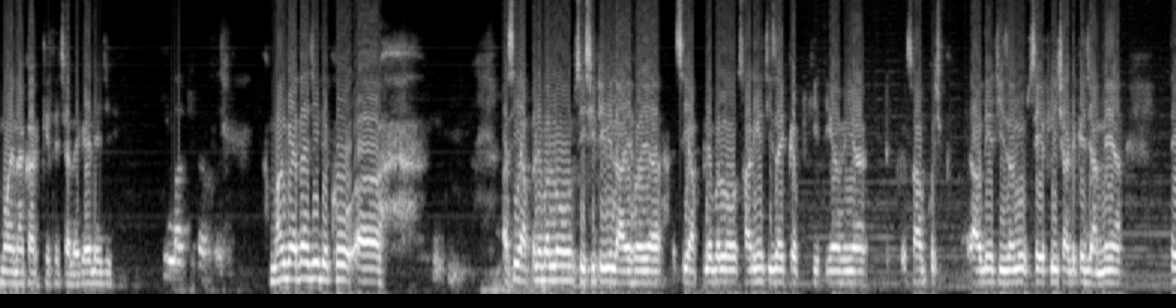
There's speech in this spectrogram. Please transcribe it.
ਮੁਆਇਨਾ ਕਰਕੇ ਤੇ ਚਲੇ ਗਏ ਨੇ ਜੀ। ਕੀ ਮੰਗ ਕਰਦੇ ਮੰਗ ਇਹਦਾ ਜੀ ਦੇਖੋ ਅਸੀਂ ਆਪਣੇ ਵੱਲੋਂ ਸੀਸੀਟੀਵੀ ਲਾਏ ਹੋਏ ਆ। ਅਸੀਂ ਆਪਣੇ ਵੱਲੋਂ ਸਾਰੀਆਂ ਚੀਜ਼ਾਂ ਇਕਵਿਪਡ ਕੀਤੀਆਂ ਹੋਈਆਂ। ਸਭ ਕੁਝ ਆਪਦੀਆਂ ਚੀਜ਼ਾਂ ਨੂੰ ਸੇਫਲੀ ਛੱਡ ਕੇ ਜਾਂਦੇ ਆ ਤੇ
